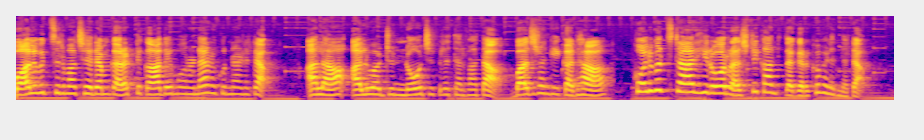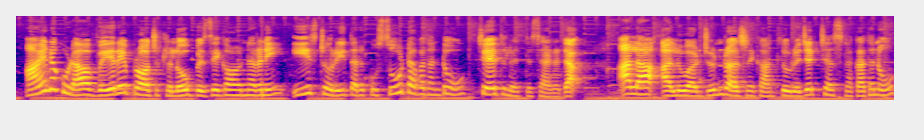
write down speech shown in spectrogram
బాలీవుడ్ సినిమా చేయడం కరెక్ట్ కాదేమోనని అనుకున్నాడట. అలా అల్లు అర్జున్ నో చెప్పిన తర్వాత బజరంగి కథ కోలీవుడ్ స్టార్ హీరో రజనీకాంత్ దగ్గరకు వెళ్ళిందట. ఆయన కూడా వేరే ప్రాజెక్టులలో బిజీగా ఉన్నారని ఈ స్టోరీ తనకు సూట్ అవ్వదంటూ చేతులెత్తేశాడట. అలా అల్లు అర్జున్ రజనీకాంత్లు రిజెక్ట్ చేసిన కథను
